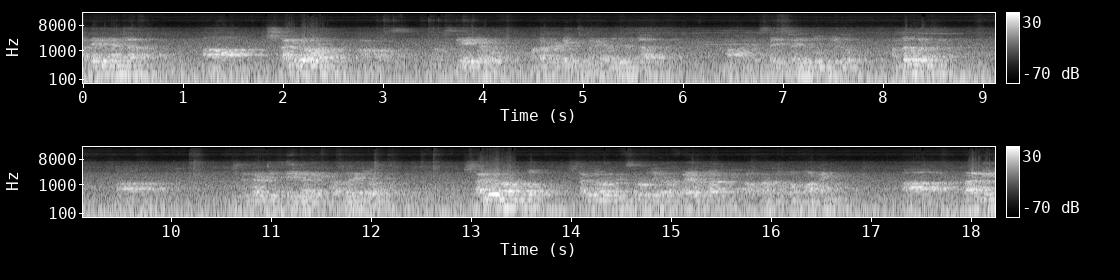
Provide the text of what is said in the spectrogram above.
అదేవిధంగా శాలిగౌరవం సిఐ గారు ఉండబెట్టి మరి అదేవిధంగా మా ఎస్ఐ సైలు మీరు అందరూ కలిసి జిల్లారెడ్డి సిఐ గారి ఆధ్వర్యంలో శాలిగౌరవంలో శాలిగౌరవం ఎక్స్ రోడ్ దగ్గర ఫైవ్ ఓ క్లాక్ ప్రాంతంలో మార్నింగ్ ర్యాలీ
